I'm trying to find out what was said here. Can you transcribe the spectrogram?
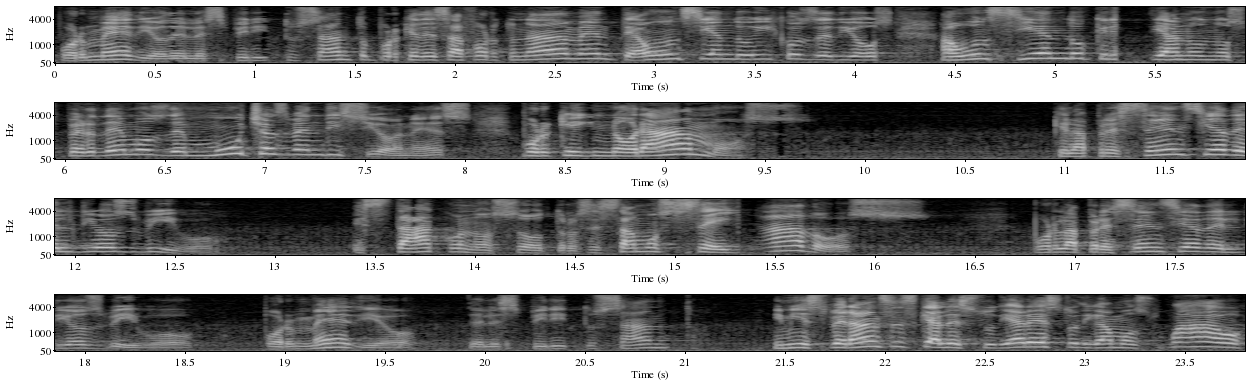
por medio del Espíritu Santo, porque desafortunadamente, aún siendo hijos de Dios, aún siendo cristianos, nos perdemos de muchas bendiciones porque ignoramos que la presencia del Dios vivo está con nosotros. Estamos sellados por la presencia del Dios vivo por medio del Espíritu Santo. Y mi esperanza es que al estudiar esto digamos, wow,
